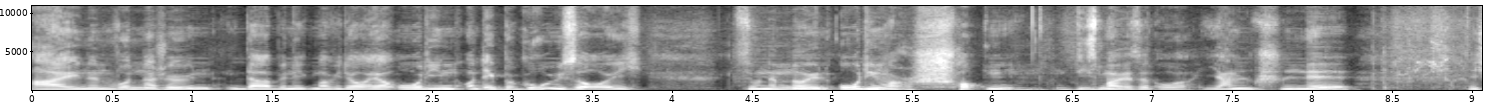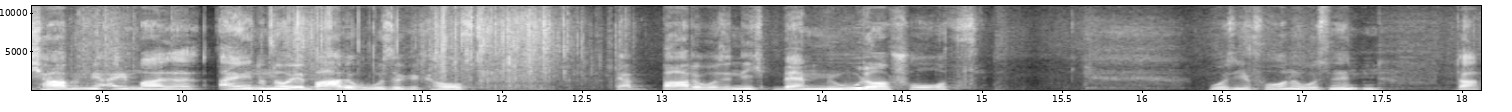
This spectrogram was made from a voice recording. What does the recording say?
Einen wunderschönen, da bin ich mal wieder, euer Odin und ich begrüße euch zu einem neuen Odin shoppen. Diesmal ist es oh, ganz schnell. Ich habe mir einmal eine neue Badehose gekauft. Ja, Badehose nicht, Bermuda Shorts. Wo ist denn hier vorne, wo ist denn hinten? Da.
